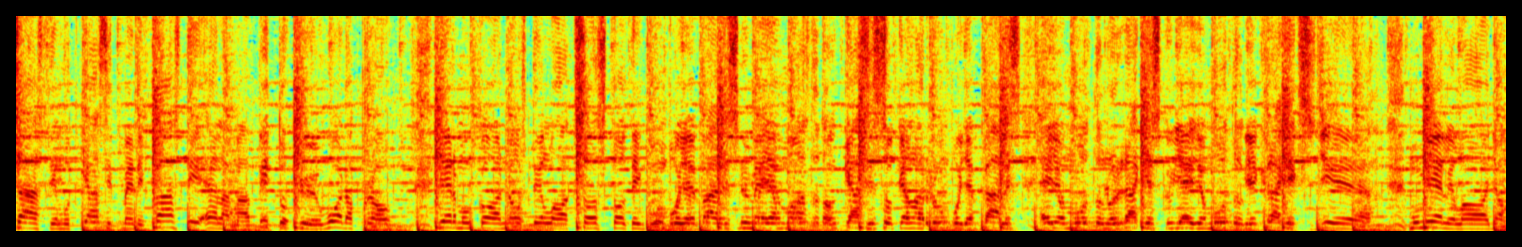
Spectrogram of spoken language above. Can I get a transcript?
säästi, mut käsit meni fasti. Elämää vittu kyy, what up bro Jermunkaan nousti laaksos, toltiin kumpujen välis Nyt meidän maastot on käsi sukella rumpujen välis Ei oo muuttunut räkis, kun ei oo muuttunut kräkiks, yeah. Mun mieli laaja,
